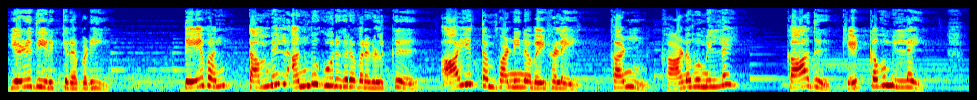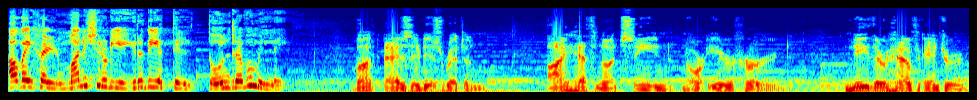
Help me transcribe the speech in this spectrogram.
எழுதியிருக்கிறபடி தேவன் தம்மில் அன்பு கூறுகிறவர்களுக்கு ஆயத்தம் பண்ணினவைகளை கண் காணவும் இல்லை காது கேட்கவும் இல்லை அவைகள் மனுஷருடைய இருதயத்தில் தோன்றவும் இல்லை But as it is written, i hath not seen, nor ear heard, neither have entered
